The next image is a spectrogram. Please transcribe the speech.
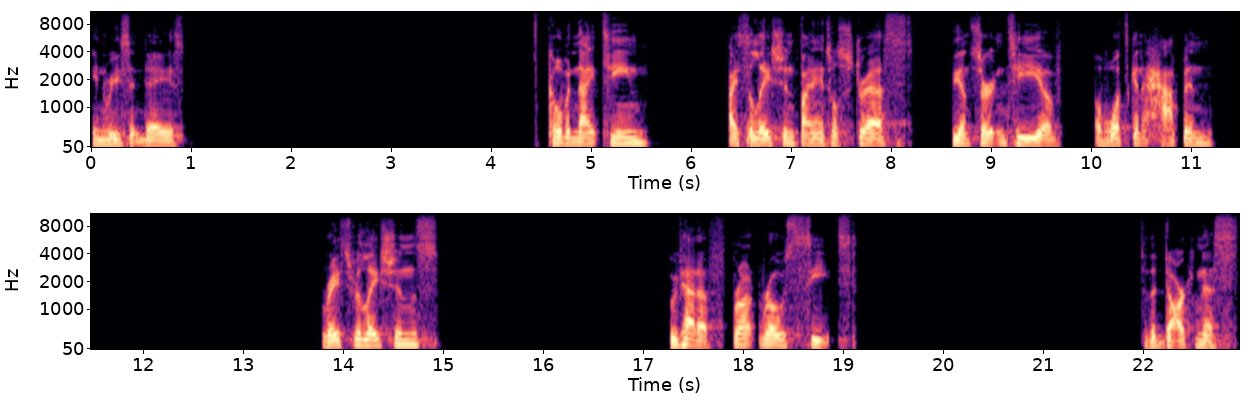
in recent days. COVID 19, isolation, financial stress, the uncertainty of, of what's going to happen race relations. We've had a front row seat to the darkness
